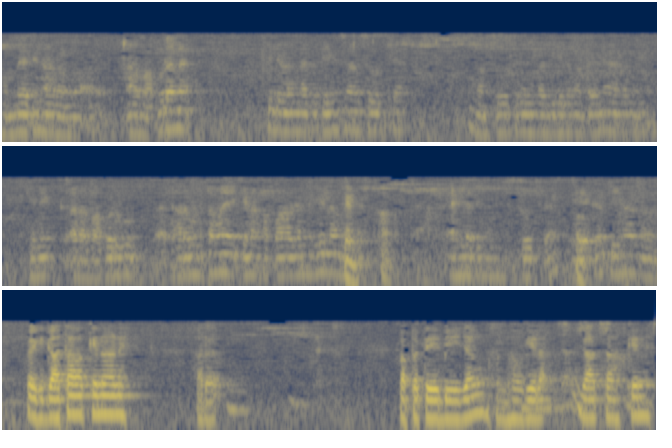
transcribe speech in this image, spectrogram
හොම්බේ තියෙන අර අර වපුරන පිළිවෙලකට තියෙන සූත්‍රය. මම සූත්‍රෙ මොකක්ද කියලා මට වෙන්නේ කෙනෙක් අර වපුරපු තරමට තමයි කෙනා කපා ගන්න කියලා ඇහිලා තියෙන සූත්‍රය. ඒක තියෙනවා. ඒකේ ගාතාවක් එනවානේ. අර වපතේ බීජං සම්භව කියලා ගාතාවක් එන්නේ.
